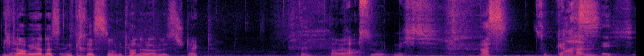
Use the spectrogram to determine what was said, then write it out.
Ich glaube ja, dass in Chris so ein Karnevalist steckt. Glaube ich auch. Absolut nicht. Was? So gar Was? nicht.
